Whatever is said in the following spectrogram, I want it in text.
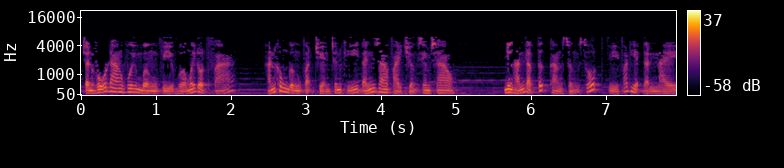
Trần Vũ đang vui mừng vì vừa mới đột phá, hắn không ngừng vận chuyển chân khí đánh ra vài trường xem sao, nhưng hắn lập tức càng sửng sốt vì phát hiện lần này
